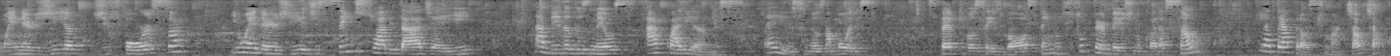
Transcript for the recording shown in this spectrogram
uma energia de força e uma energia de sensualidade aí na vida dos meus aquarianos. É isso, meus amores. Espero que vocês gostem. Um super beijo no coração e até a próxima. Tchau, tchau.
